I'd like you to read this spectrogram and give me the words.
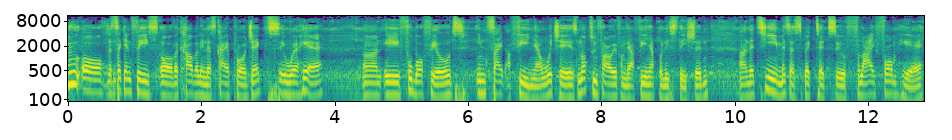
Two of the second phase of the Cowbell in the Sky project. We're here on a football field inside Afenya, which is not too far away from the Afenya police station. And the team is expected to fly from here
